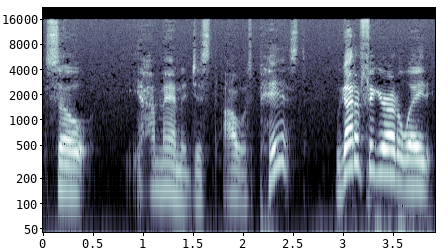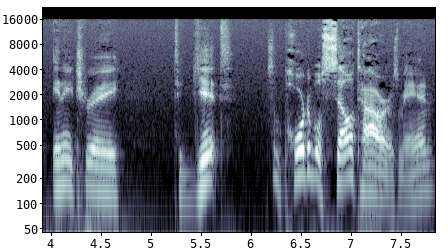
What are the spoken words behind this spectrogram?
so yeah, man, it just I was pissed. We got to figure out a way NHRA to get Some portable cell towers, man.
